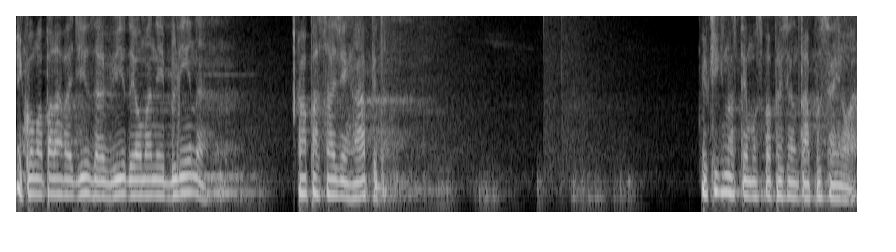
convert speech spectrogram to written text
E como a palavra diz, a vida é uma neblina, é uma passagem rápida. E o que nós temos para apresentar para o Senhor?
